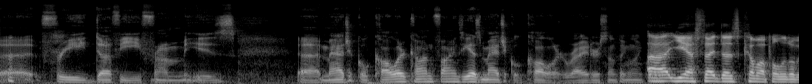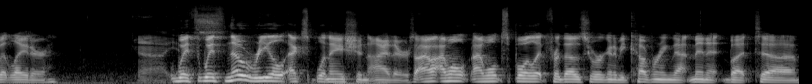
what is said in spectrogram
uh, free Duffy from his. Uh, magical collar confines. He has magical collar, right, or something like that. Uh, yes, that does come up a little bit later. With yes. with no real explanation either. So I, I won't I won't spoil it for those who are going to be covering that minute, but uh,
